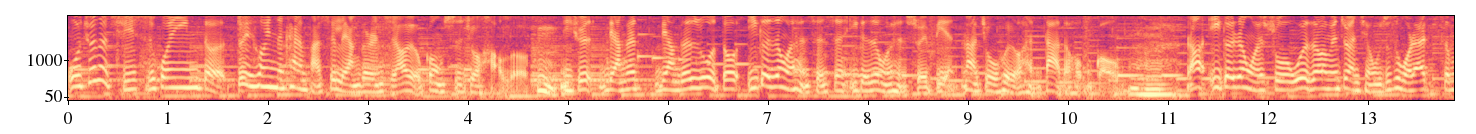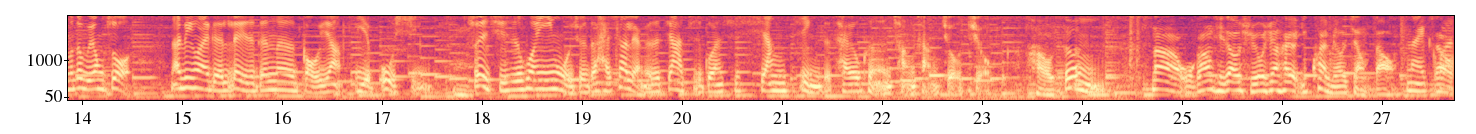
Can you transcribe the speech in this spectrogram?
我觉得其实婚姻的对婚姻的看法是两个人只要有共识就好了。嗯，你觉得两个两个如果都一个认为很神圣，一个认为很随便，那就会有很大的鸿沟。嗯哼。然后一个认为说，我有在外面赚钱，我就是回来什么都不用做。那另外一个累的跟那个狗一样也不行。所以其实婚姻，我觉得还是要两个的价值观是相近的，才有可能长长久久。好的，嗯，那我刚刚提到徐若瑄，还有一块没有讲到，哪一块？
